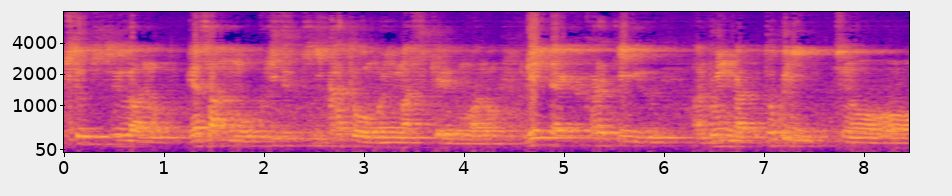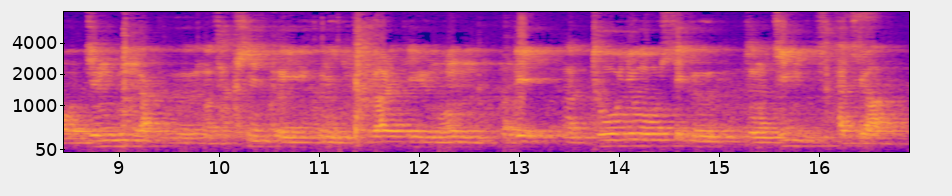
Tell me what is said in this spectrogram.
一つ、あの、皆さんもお気づきかと思いますけれども、あの、現代書かれている文学、特に、その、純文学の作品というふうに言われているもので、登場していく、その人物たちは、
